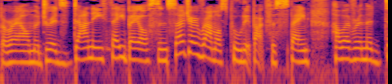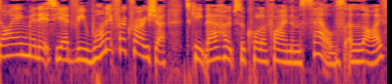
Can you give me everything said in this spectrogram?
but Real Madrid's Dani Ceballos and Sergio Ramos pulled it back for Spain. However, in the dying minutes, Jedvaj won it for Croatia to keep their hopes of qualifying themselves alive.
